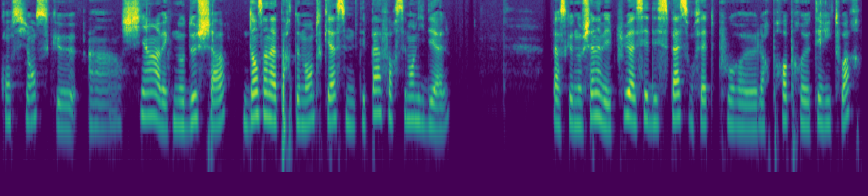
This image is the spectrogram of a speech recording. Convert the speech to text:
conscience que un chien avec nos deux chats dans un appartement, en tout cas, ce n'était pas forcément l'idéal parce que nos chats n'avaient plus assez d'espace en fait pour euh, leur propre territoire.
